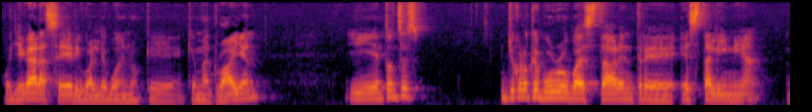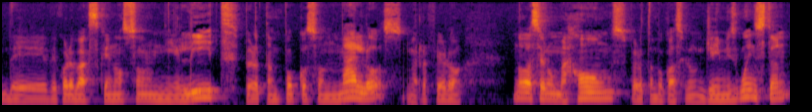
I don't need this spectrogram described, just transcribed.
o llegar a ser igual de bueno que, que Matt Ryan. Y entonces yo creo que Burrow va a estar entre esta línea de, de quarterbacks que no son ni elite, pero tampoco son malos. Me refiero, no va a ser un Mahomes, pero tampoco va a ser un James Winston.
